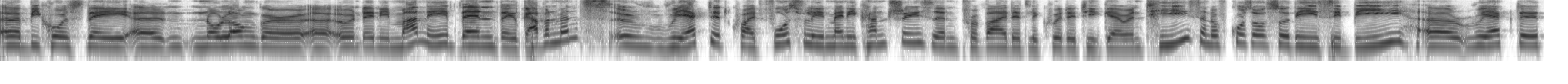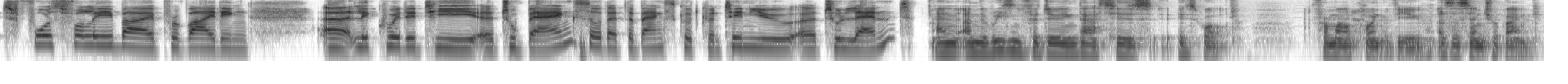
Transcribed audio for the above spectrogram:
uh, because they uh, no longer uh, earned any money. Then the governments uh, reacted quite forcefully in many countries and provided liquidity guarantees. And of course, also the ECB uh, reacted forcefully by providing uh, liquidity uh, to banks so that the banks could continue uh, to lend. And, and the reason for doing that is is what, from our point of view as a central bank?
